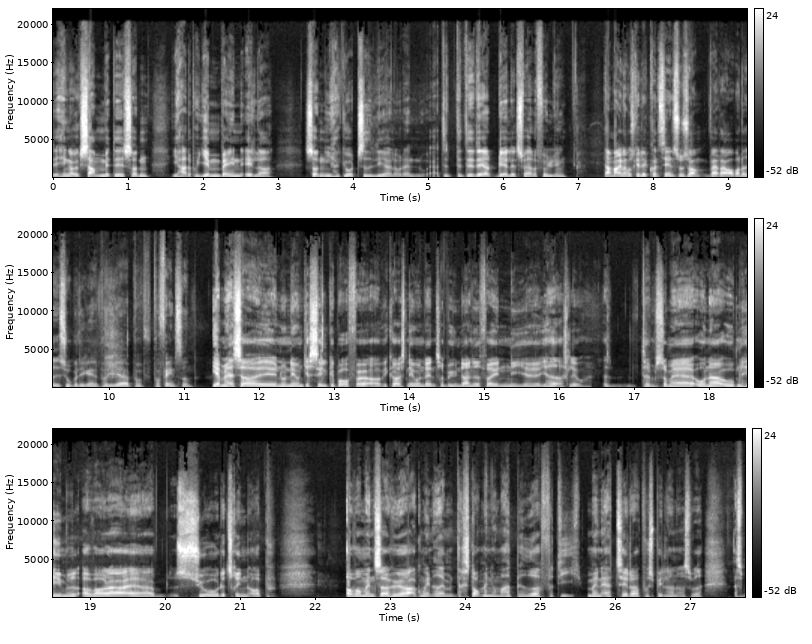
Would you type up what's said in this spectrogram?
det hænger jo ikke sammen med det, sådan I har det på hjemmebane, eller sådan I har gjort tidligere, eller hvordan det nu er. Det, det, det der bliver lidt svært at følge, ikke? Der mangler måske lidt konsensus om, hvad der er op og ned i Superligaen på, de her, på, på fansiden. Jamen altså, øh, nu nævnte jeg Silkeborg før, og vi kan også nævne den tribune, der er nede for enden i, øh, i Haderslev. Altså, dem, som er under åben himmel, og hvor der er 7-8 trin op. Og hvor man så hører argumentet af, at der står man jo meget bedre, fordi man er tættere på spillerne osv. Altså,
